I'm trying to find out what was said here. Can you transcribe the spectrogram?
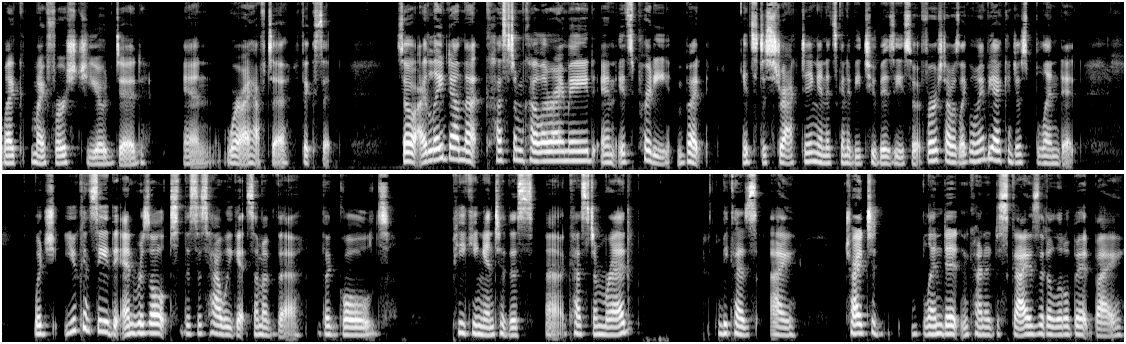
like my first geode did and where I have to fix it. So I laid down that custom color I made and it's pretty, but it's distracting and it's going to be too busy. So at first I was like, well, maybe I can just blend it, which you can see the end result. This is how we get some of the, the gold peeking into this uh, custom red because I tried to blend it and kind of disguise it a little bit by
